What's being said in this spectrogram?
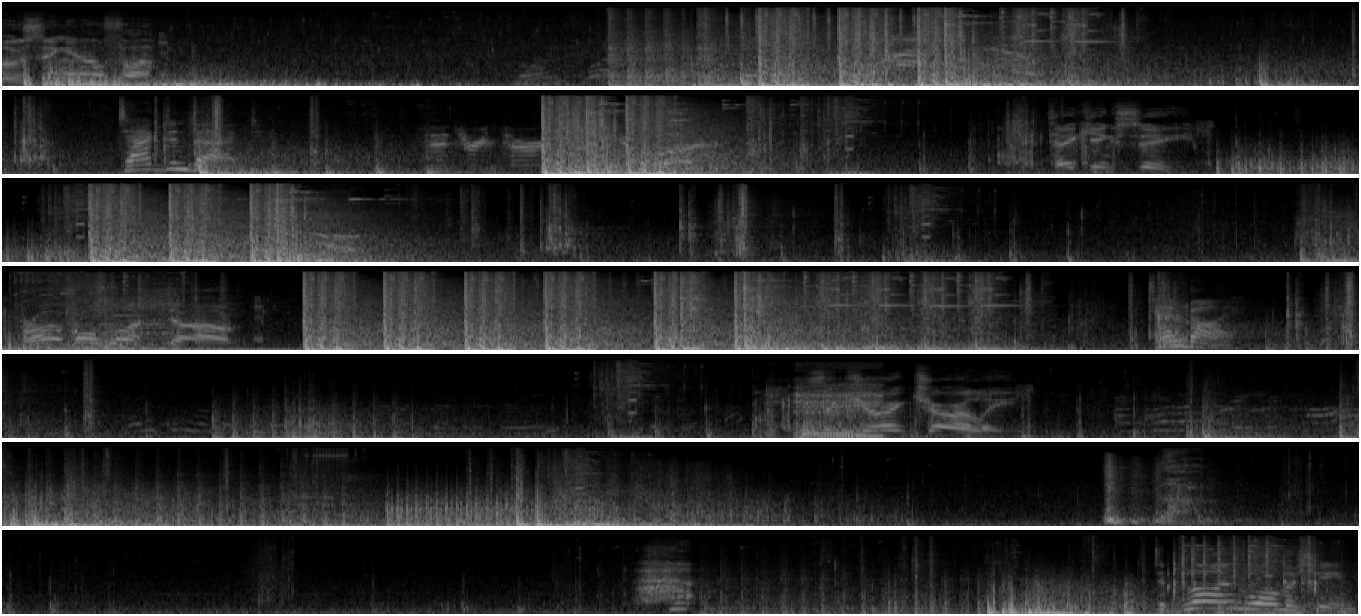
Losing Alpha. Tagged and bagged. Sentry turret. Taking C. Bravo locked down. Stand by. Securing Charlie. Deploying war machine.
